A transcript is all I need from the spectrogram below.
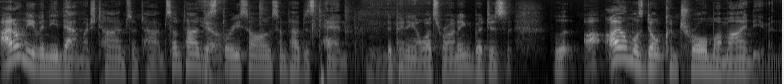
I don't even need that much time. Sometimes, sometimes it's Yeah. Mm-hmm. three songs, sometimes it's 10 depending on what's running. But just, I almost don't control my mind. Even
